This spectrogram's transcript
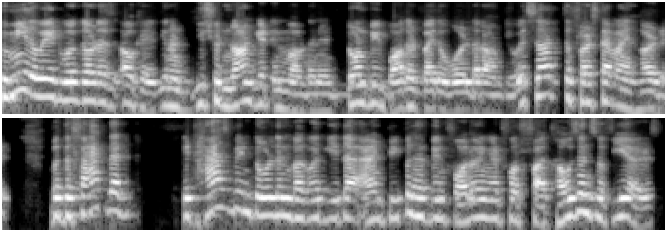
to me the way it worked out is okay you know you should not get involved in it don't be bothered by the world around you it's not the first time i heard it but the fact that it has been told in Bhagavad Gita and people have been following it for thousands of years,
